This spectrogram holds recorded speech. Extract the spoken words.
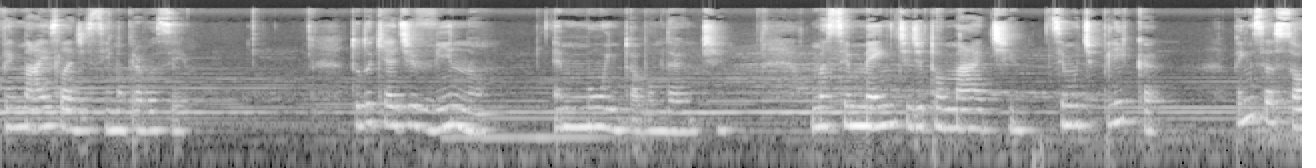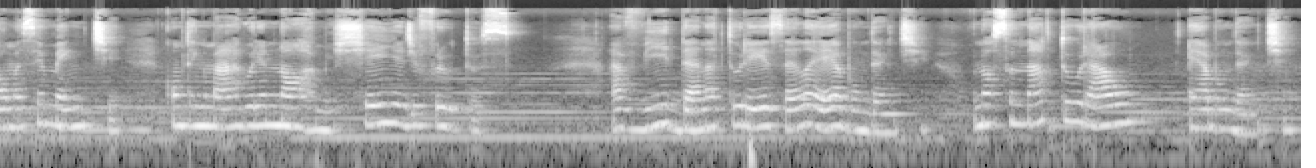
vem mais lá de cima para você. Tudo que é divino é muito abundante. Uma semente de tomate se multiplica. Pensa só, uma semente contém uma árvore enorme, cheia de frutos. A vida, a natureza, ela é abundante. O nosso natural é abundante.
